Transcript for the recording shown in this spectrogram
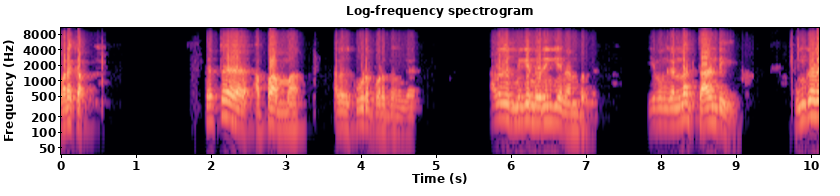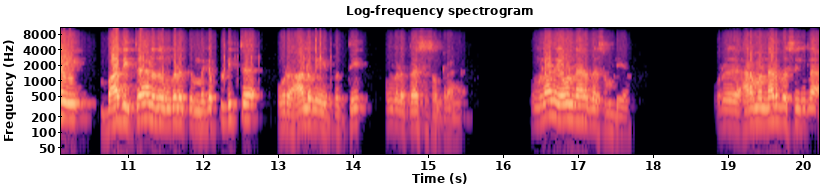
வணக்கம். பெற்ற அப்பா அம்மா அல்லது கூட பிறந்தவங்க அல்லது மிக நெருங்கிய நண்பர்கள் இவங்கெல்லாம் தாண்டி உங்களை பாதித்த அல்லது உங்களுக்கு மிக பிடித்த ஒரு ஆளுமையை பற்றி உங்களை பேச சொல்கிறாங்க உங்களால் எவ்வளோ நேரம் பேச முடியும்? ஒரு அரை மணி நேரம் பேசுவீங்களா?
